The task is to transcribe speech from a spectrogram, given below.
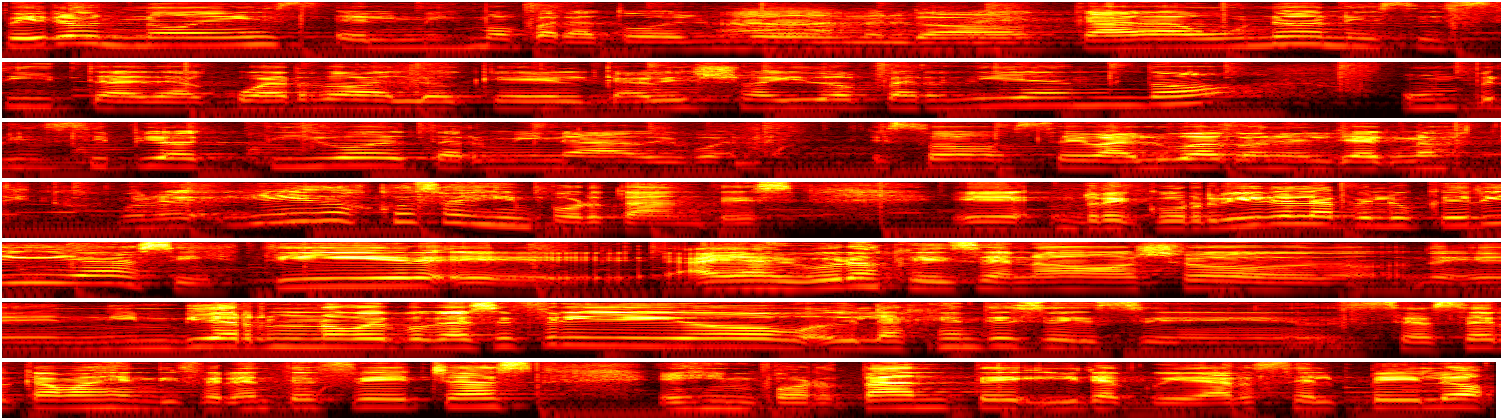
pero no es el mismo para todo el ah, mundo. Cada uno necesita, de acuerdo a lo que el cabello ha ido perdiendo, un principio activo determinado y bueno, eso se evalúa con el diagnóstico. Bueno, y hay dos cosas importantes. Eh, recurrir a la peluquería, asistir. Eh, hay algunos que dicen, no, yo en invierno no voy porque hace frío, y la gente se, se acerca más en diferentes fechas. Es importante ir a cuidarse el pelo.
